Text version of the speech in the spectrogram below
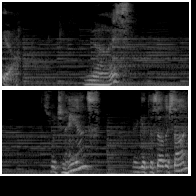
We go. Nice. Switching hands. And get this other side.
